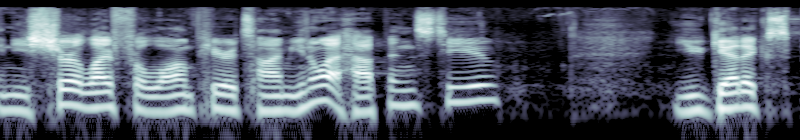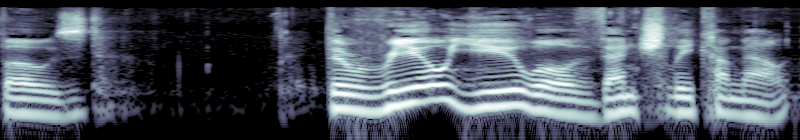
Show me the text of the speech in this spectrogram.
and you share life for a long period of time, you know what happens to you? You get exposed. The real you will eventually come out,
